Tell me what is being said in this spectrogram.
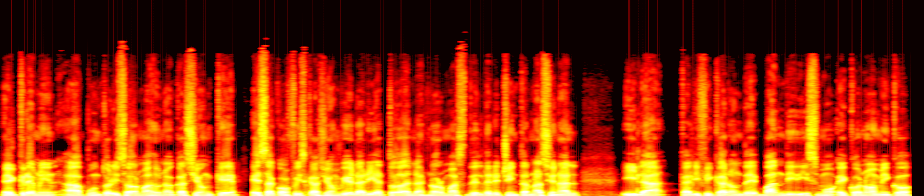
El Kremlin ha puntualizado en más de una ocasión que esa confiscación violaría todas las normas del derecho internacional y la calificaron de bandidismo económico.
